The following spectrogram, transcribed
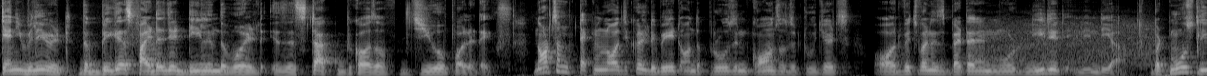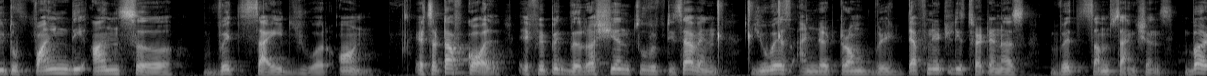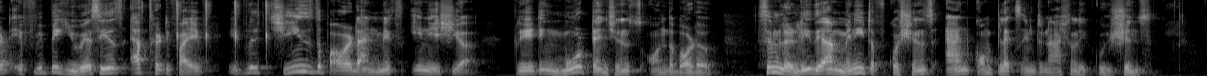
Can you believe it? The biggest fighter jet deal in the world is stuck because of geopolitics. Not some technological debate on the pros and cons of the two jets or which one is better and more needed in India, but mostly to find the answer which side you are on. It's a tough call. If we pick the Russian Su-57, US under Trump will definitely threaten us with some sanctions. But if we pick USA's F-35, it will change the power dynamics in Asia creating more tensions on the border. Similarly, there are many tough questions and complex international equations.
